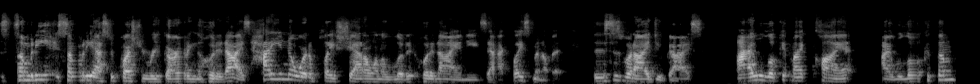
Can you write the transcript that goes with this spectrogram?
somebody somebody asked a question regarding the hooded eyes. How do you know where to place shadow on a hooded eye and the exact placement of it? This is what I do, guys. I will look at my client. I will look at them.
